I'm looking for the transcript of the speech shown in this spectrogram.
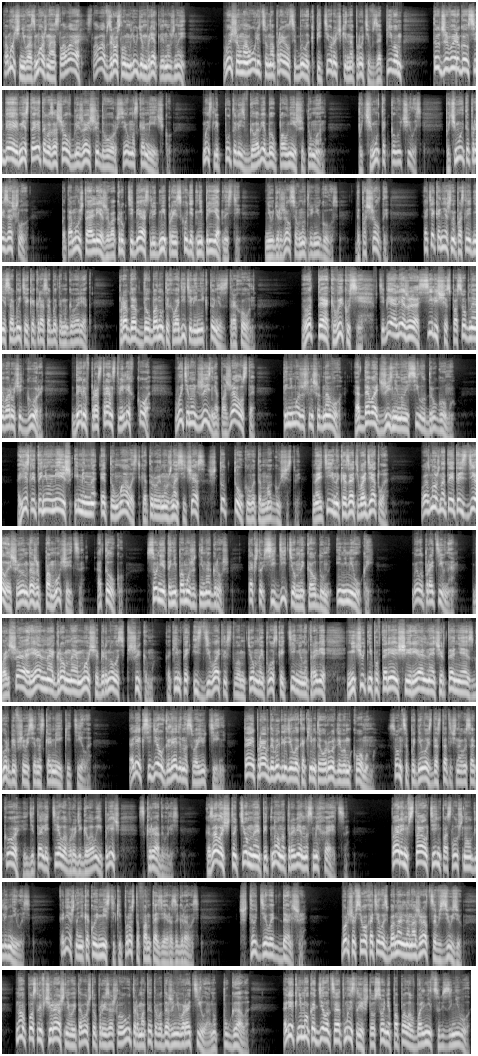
Помочь невозможно, а слова... Слова взрослым людям вряд ли нужны. Вышел на улицу, направился было к пятерочке напротив за пивом, тут же выругал себя и вместо этого зашел в ближайший двор, сел на скамеечку. Мысли путались, в голове был полнейший туман. Почему так получилось? Почему это произошло? — Потому что, Олежа, вокруг тебя с людьми происходят неприятности. Не удержался внутренний голос. Да пошел ты. Хотя, конечно, последние события как раз об этом и говорят. Правда, от долбанутых водителей никто не застрахован. Вот так, выкуси. В тебе, Олежа, силище, способное ворочать горы. Дыры в пространстве легко. Вытянуть жизнь, а пожалуйста. Ты не можешь лишь одного — отдавать жизненную силу другому. А если ты не умеешь именно эту малость, которая нужна сейчас, что толку в этом могуществе? Найти и наказать водятла? Возможно, ты это сделаешь, и он даже помучается. А толку? Соне это не поможет ни на грош. Так что сиди, темный колдун, и не мяукай. Было противно. Большая, реально огромная мощь обернулась пшиком, каким-то издевательством, темной плоской тенью на траве, ничуть не повторяющие реальные очертания сгорбившегося на скамейке тела. Олег сидел, глядя на свою тень. Та и правда выглядела каким-то уродливым комом. Солнце поднялось достаточно высоко, и детали тела, вроде головы и плеч, скрадывались. Казалось, что темное пятно на траве насмехается. Парень встал, тень послушно удлинилась. Конечно, никакой мистики, просто фантазия разыгралась. Что делать дальше? Больше всего хотелось банально нажраться в Зюзю. Но после вчерашнего и того, что произошло утром, от этого даже не воротило, оно пугало. Олег не мог отделаться от мысли, что Соня попала в больницу из-за него.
